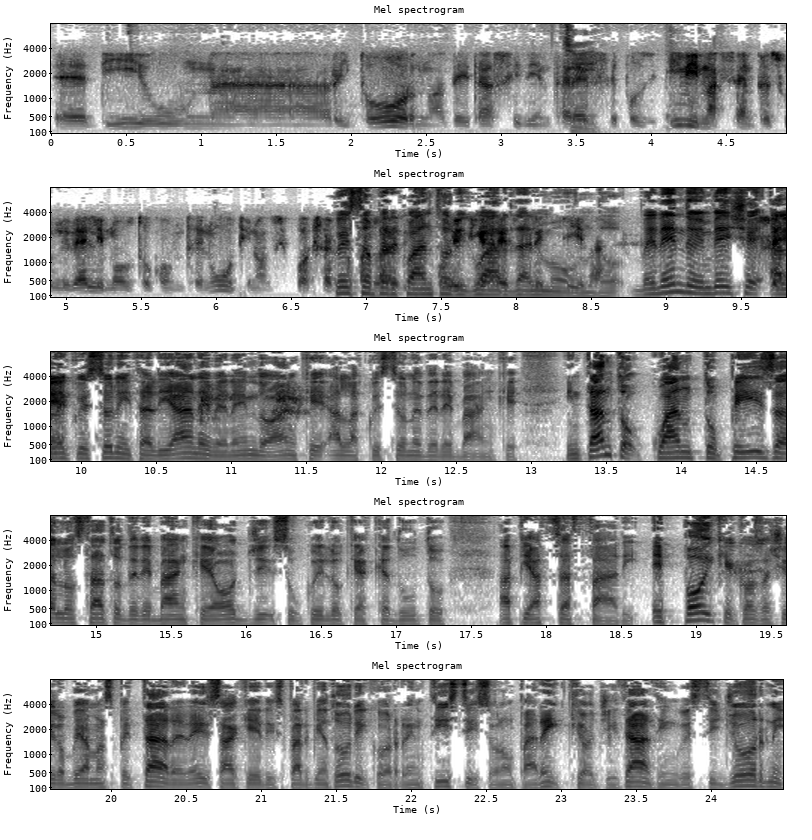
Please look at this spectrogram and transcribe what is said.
eh, di un uh, ritorno a dei tassi di interesse sì. positivi, ma sempre su livelli molto contenuti. Non si può certo Questo per quanto riguarda il mondo. Venendo invece sì. alle questioni italiane, venendo anche alla questione delle banche. Intanto, quanto pesa lo stato delle banche oggi su quello che è accaduto a Piazza Affari? E poi che cosa ci dobbiamo aspettare? Lei sa che i risparmiatori, i correntisti sono parecchio agitati in questi giorni,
